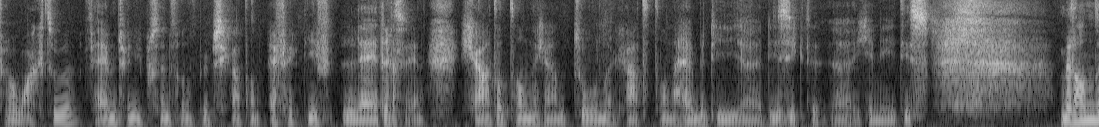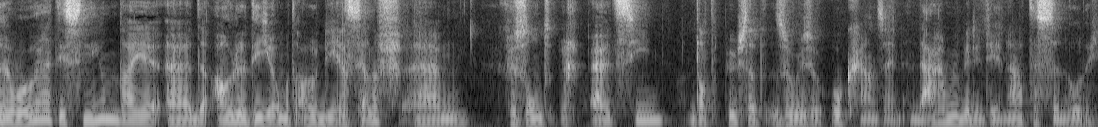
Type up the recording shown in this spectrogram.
verwachten we, 25% van de pups gaat dan effectief leider zijn. Gaat het dan gaan tonen, gaat het dan hebben die, uh, die ziekte uh, genetisch? Met andere woorden, het is niet omdat je uh, de oude dieren, om het oude dieren zelf um, gezond eruit zien, dat de pups dat sowieso ook gaan zijn. En daarom hebben we die DNA-testen nodig.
